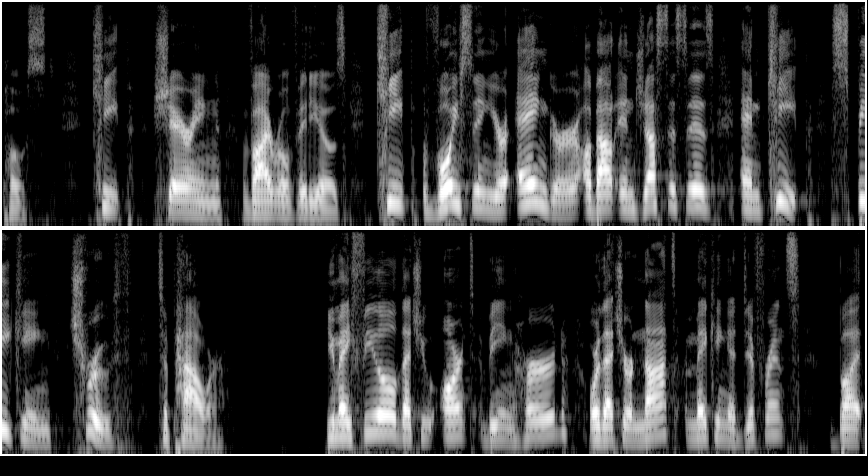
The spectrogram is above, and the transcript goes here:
posts. Keep sharing viral videos. Keep voicing your anger about injustices and keep speaking truth to power. You may feel that you aren't being heard or that you're not making a difference, but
